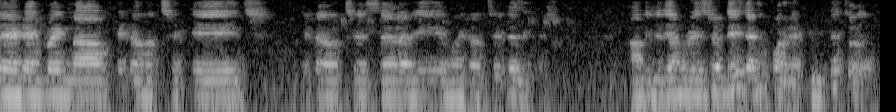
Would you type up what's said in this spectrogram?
সেট এমপ্লয়ির নাম, এটা হচ্ছে এজ এটা হচ্ছে স্যালারি এবং এটা হচ্ছে ডেজিগনেশন আমি যদি এখন রেজিস্টার দিই দেখেন পরের অ্যাক্টিভিটিতে চলে যাবে।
